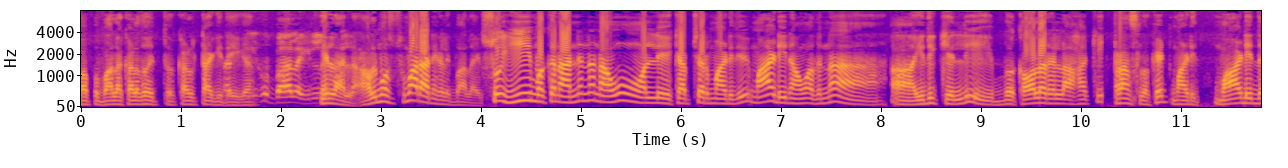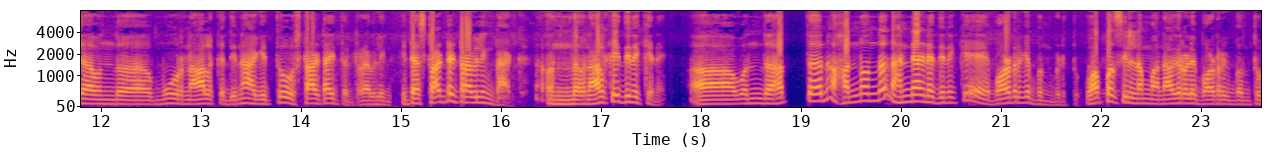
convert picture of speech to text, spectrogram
ಪಾಪ ಬಾಲ ಕಳೆದೋಯ್ತು ಕರೆಕ್ಟಾಗಿದೆ ಈಗ. ಇಲ್ಲ. ಇಲ್ಲ ಆಲ್ಮೋಸ್ಟ್ ಸುಮಾರು ಆನೆಗಳಿಗೆ ಬಾಲ ಇಲ್ಲ. ಸೊ ಈ ಮಕನ ಆನೆನ ನಾವು ಅಲ್ಲಿ ಕ್ಯಾಪ್ಚರ್ ಮಾಡಿದ್ವಿ. ಮಾಡಿ ನಾವು ಅದನ್ನ ಇದಕ್ಕೆಲ್ಲಿ ಕಾಲರ್ ಎಲ್ಲ ಹಾಕಿ ಟ್ರಾನ್ಸ್ಲೋಕೇಟ್ ಮಾಡಿದ್ವಿ ಮಾಡಿದ ಒಂದು ಮೂರ್ ನಾಲ್ಕು ದಿನ ಆಗಿತ್ತು ಸ್ಟಾರ್ಟ್ ಆಯ್ತು travelling it started travelling back ಒಂದು ನಾಲ್ಕೈದು ದಿನಕ್ಕೇನೆ. ಒಂದು ಹತ್ತನ ಹನ್ನೊಂದನ ಹನ್ನೆರಡನೇ ದಿನಕ್ಕೆ ಬಾರ್ಡ್ರಿಗೆ ಬಂದುಬಿಡ್ತು. ವಾಪಸ್ ಇಲ್ಲಿ ನಮ್ಮ ನಾಗರಹೊಳೆ ಬಾರ್ಡ್ರಿಗೆ ಬಂತು.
